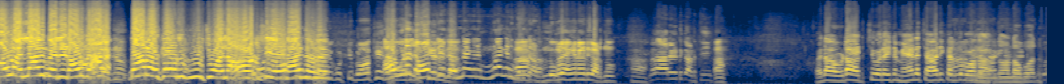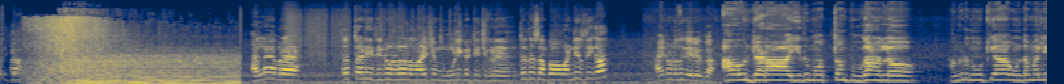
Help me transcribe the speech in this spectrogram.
അവിടെ എല്ലാരും പേരിട്ട് അവിടെ വേറെ വേറെ ആൾക്കാർ കുടിച്ചു പോയല്ലോ ഒരു കുട്ടി ബ്ലോക്ക് കടന്നു? നിങ്ങൾ എങ്ങനെ അങ്ങോട്ട് കടന്നു ആ അല്ല അവിടെ അടിച്ചു പോലെ അതിന്റെ മേലെ ചാടിക്കടുത്ത് പോകുന്ന അല്ല ബ്രേ ഇതെത്താണ് ഇതിന്റെ ഉള്ളിലായിട്ട് മൂടി കെട്ടിച്ചിക്കണ് ഇതെന്താ സംഭവം? വണ്ടി നിർത്തിക്ക കയറി വെക്കാം. ഔണ്ടടാ ഇത് മൊത്തം പുകാണല്ലോ അങ്ങോട്ട് നോക്കിയാ ഉണ്ടമല്ലി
